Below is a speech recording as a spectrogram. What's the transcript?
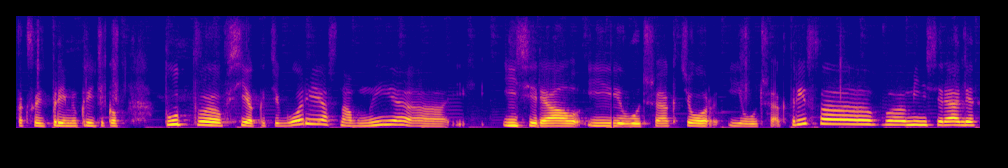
так сказать, премию критиков. Тут э, все категории основные, э, и сериал, и лучший актер, и лучшая актриса в мини-сериале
